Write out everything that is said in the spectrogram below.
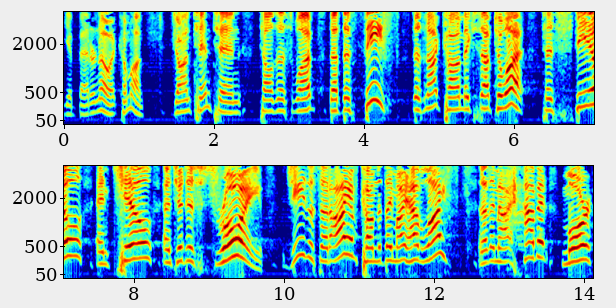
You better know it. Come on. John 10, 10 tells us what? That the thief does not come except to what? To steal and kill and to destroy. Jesus said, I have come that they might have life and that they might have it more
